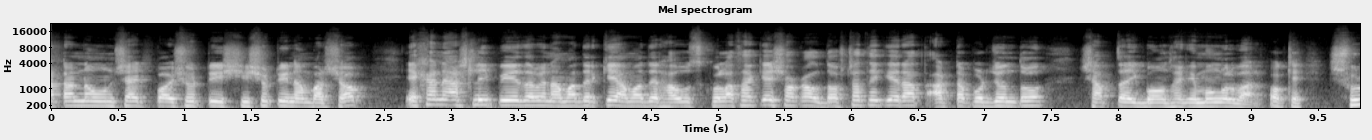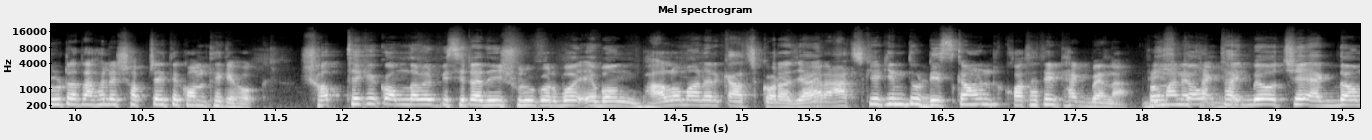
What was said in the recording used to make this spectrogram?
আটান্ন উনষাট পঁয়ষট্টি ছেষট্টি নাম্বার শপ এখানে আসলেই পেয়ে যাবেন আমাদেরকে আমাদের হাউস খোলা থাকে সকাল দশটা থেকে রাত আটটা পর্যন্ত সাপ্তাহিক বন্ধ থাকে মঙ্গলবার। ওকে শুরুটা তাহলে সবচাইতে কম থেকে হোক। সব থেকে কম দামের পিসিটা দিয়ে শুরু করব এবং ভালো মানের কাজ করা যায়। আর আজকে কিন্তু ডিসকাউন্ট কথাতেই থাকবে না প্রমাণে থাকবে। থাকবে হচ্ছে একদম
